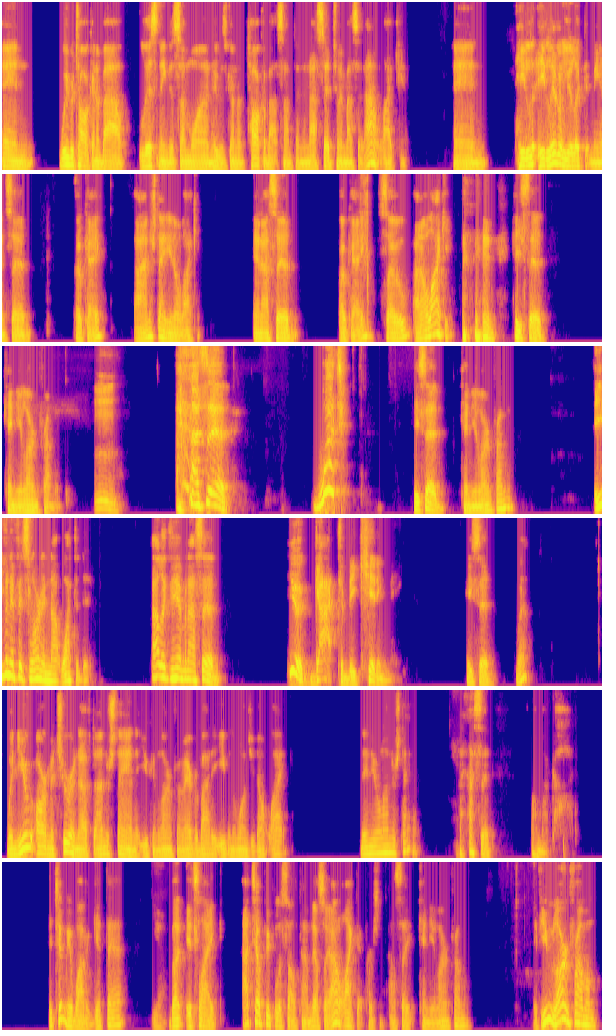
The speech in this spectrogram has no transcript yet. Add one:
And we were talking about listening to someone who was going to talk about something. And I said to him, I said, I don't like him. And he he literally looked at me and said, "Okay, I understand you don't like him." And I said, "Okay, so I don't like him." and he said, "Can you learn from him?" Mm. I said, "What?" He said, "Can you learn from him?" Even if it's learning not what to do. I looked at him and I said, "You got to be kidding me." He said, "Well, when you are mature enough to understand that you can learn from everybody, even the ones you don't like, then you'll understand. I said, Oh my God. It took me a while to get that. Yeah. But it's like, I tell people this all the time. They'll say, I don't like that person. I'll say, Can you learn from them? If you learn from them,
